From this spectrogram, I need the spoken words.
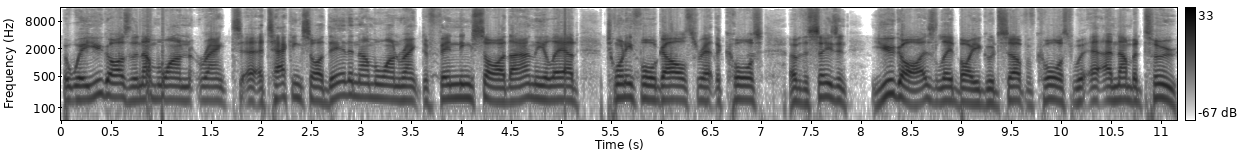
But where you guys are the number one ranked uh, attacking side, they're the number one ranked defending They only allowed 24 goals throughout the course of the season. You guys, led by your good self, of course, were a number two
